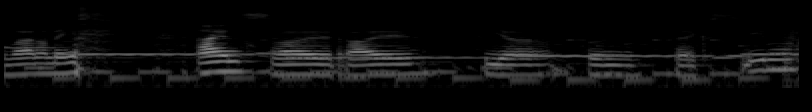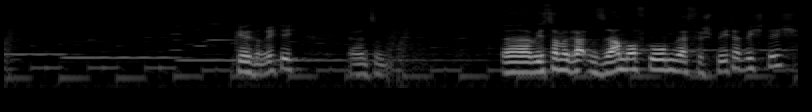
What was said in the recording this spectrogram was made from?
War nach links. Eins, zwei, drei, vier, fünf, sechs, sieben. Okay, ist richtig. Äh, jetzt haben wir gerade einen Samen aufgehoben, der ist für später wichtig.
